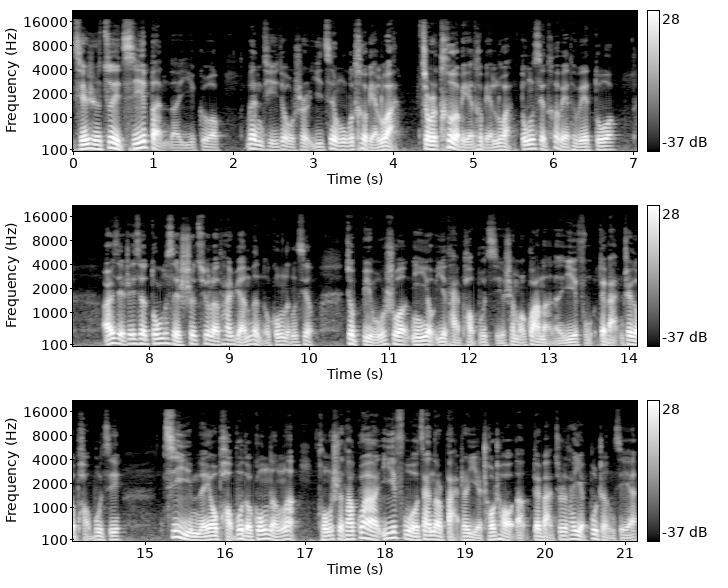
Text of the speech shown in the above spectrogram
其实最基本的一个问题就是一进屋特别乱，就是特别特别乱，东西特别特别多，而且这些东西失去了它原本的功能性。就比如说，你有一台跑步机，上面挂满了衣服，对吧？这个跑步机。既没有跑步的功能了，同时它挂衣服在那儿摆着也丑丑的，对吧？就是它也不整洁。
